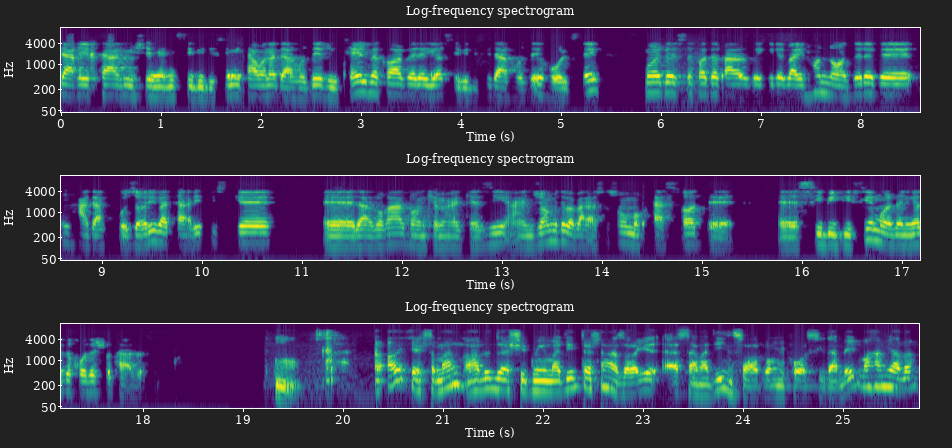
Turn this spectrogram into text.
دقیق تر میشه یعنی CBDC می‌تواند در حوزه retail به کار بره یا CBDC در حوزه wholesale مورد استفاده قرار بگیره و اینها ناظر به اون هدف گذاری و تعریفی است که در واقع بانک مرکزی انجام میده و بر اساس اون مختصات CBDC مورد نیاز خودش رو طراحی آقای یک من حالا داشتید میومدید داشتن از آقای سمدی این سوال رو میپرسیدم. ببین ما همین الان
